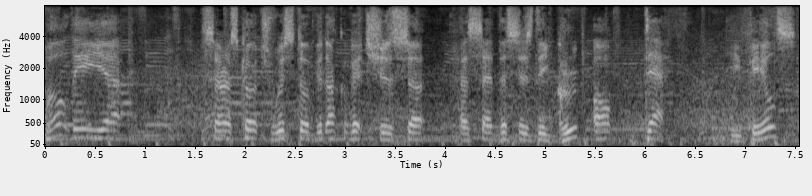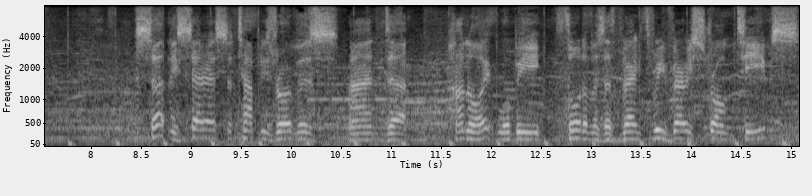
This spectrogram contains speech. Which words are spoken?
Well, the uh, coach Risto Vidakovic has, uh, has said this is the group of death, he feels. Certainly Ceres, Tampines Rovers and uh, Hanoi will be thought of as very, three very strong teams.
